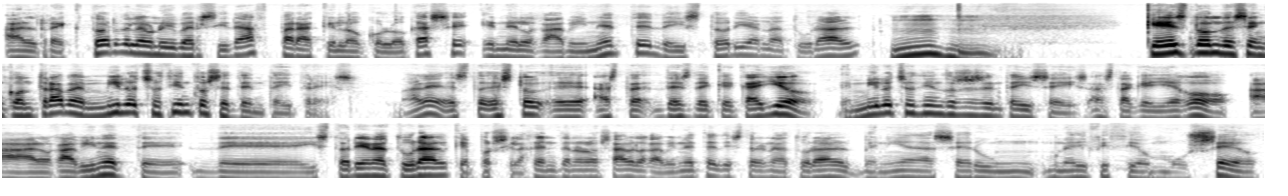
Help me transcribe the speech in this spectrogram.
al rector de la universidad para que lo colocase en el gabinete de historia natural. Que es donde se encontraba en 1873. ¿vale? Esto, esto eh, hasta, desde que cayó en 1866 hasta que llegó al gabinete de Historia Natural, que por si la gente no lo sabe, el gabinete de Historia Natural venía a ser un, un edificio museo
